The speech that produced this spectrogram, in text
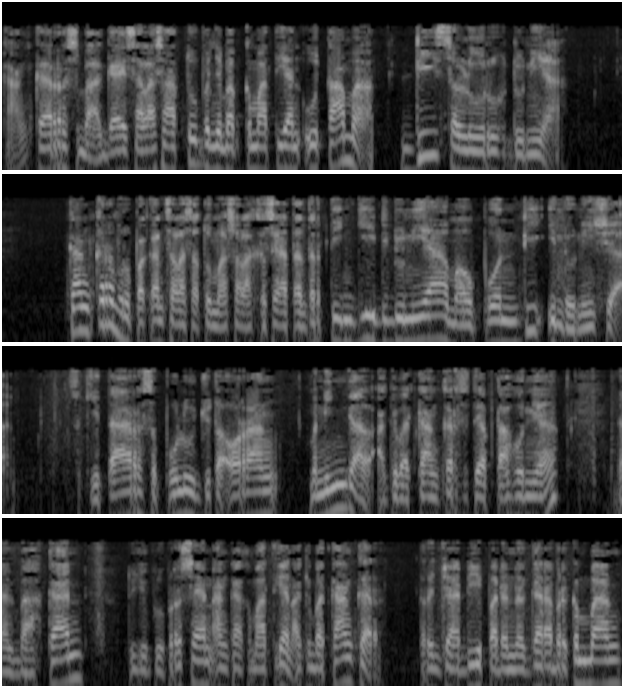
kanker sebagai salah satu penyebab kematian utama di seluruh dunia. Kanker merupakan salah satu masalah kesehatan tertinggi di dunia maupun di Indonesia. Sekitar 10 juta orang meninggal akibat kanker setiap tahunnya dan bahkan 70% angka kematian akibat kanker terjadi pada negara berkembang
